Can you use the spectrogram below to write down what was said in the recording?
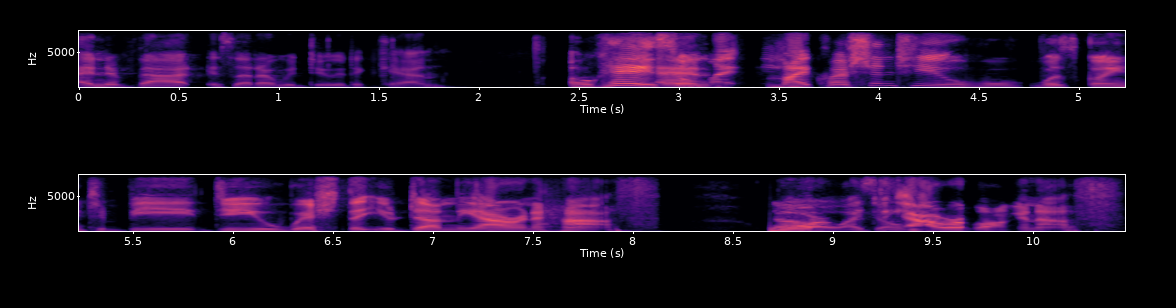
end of that is that I would do it again. Okay, so And- my my question to you was going to be: Do you wish that you'd done the hour and a half? No, or I don't. hour long enough?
